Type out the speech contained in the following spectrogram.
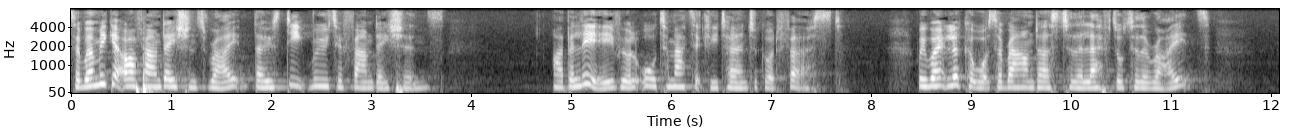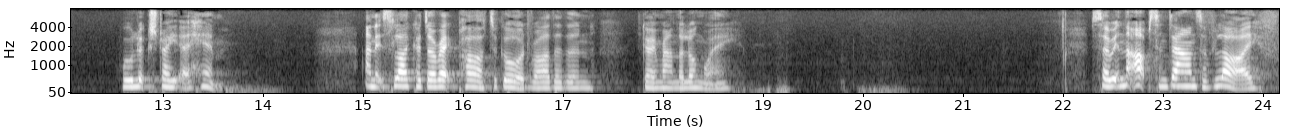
So when we get our foundations right, those deep rooted foundations, I believe we'll automatically turn to God first. We won't look at what's around us to the left or to the right we'll look straight at Him. And it's like a direct path to God rather than going round the long way. So, in the ups and downs of life,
